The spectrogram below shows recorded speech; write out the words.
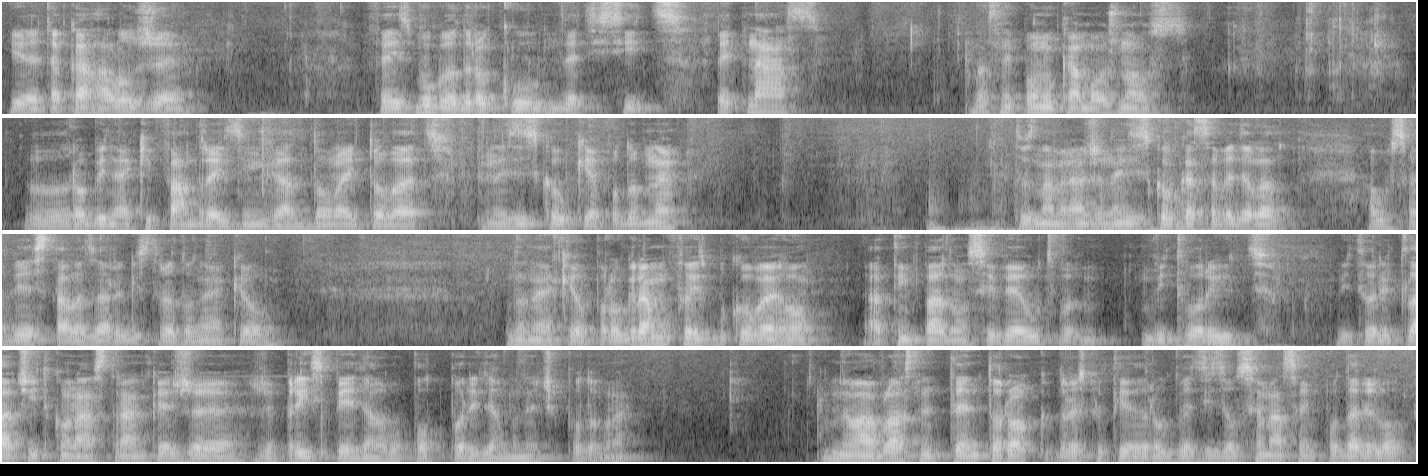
Je taká halu, že Facebook od roku 2015 vlastne ponúka možnosť e, robiť nejaký fundraising a donatovať neziskovky a podobne. To znamená, že neziskovka sa vedela, alebo sa vie stále zaregistrovať do nejakého, do nejakého programu facebookového a tým pádom si vie vytvoriť, vytvoriť tlačítko na stránke, že, že prispieť alebo podporiť alebo niečo podobné. No a vlastne tento rok, respektíve rok 2018 sa im podarilo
